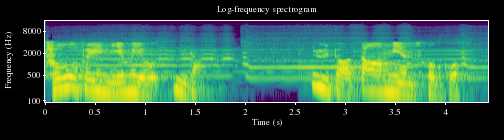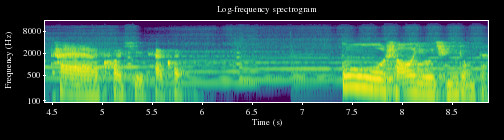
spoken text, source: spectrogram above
除非你没有遇到。遇到当面错过，太可惜，太可惜！多少有情众生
